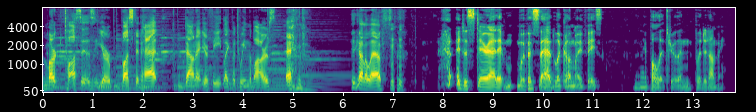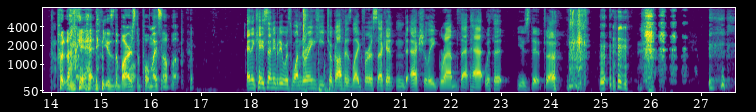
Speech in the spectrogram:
Mark tosses your busted hat down at your feet, like between the bars, and he kind of laughs. I just stare at it with a sad look on my face. Then I pull it through and put it on me. Put it on my head and use the bars to pull myself up. And in case anybody was wondering, he took off his leg for a second and actually grabbed that hat with it. Used it. Uh...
